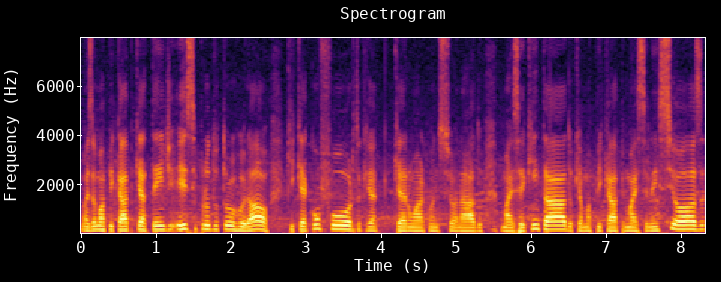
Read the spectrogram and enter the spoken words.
mas é uma picape que atende esse produtor rural que quer conforto, que quer um ar-condicionado mais requintado, que é uma picape mais silenciosa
